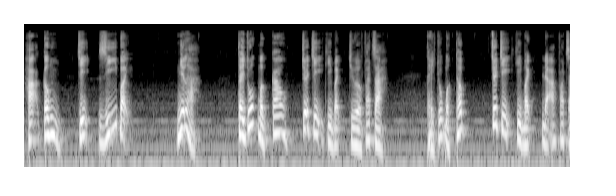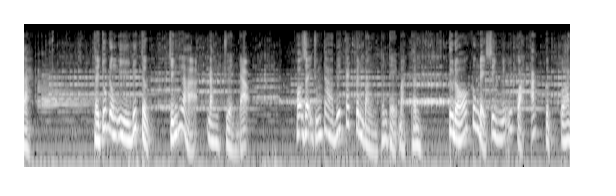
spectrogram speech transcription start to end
hạ công trị dĩ bệnh. Nghĩa là thầy thuốc bậc cao chữa trị khi bệnh chưa phát ra. Thầy thuốc bậc thấp chữa trị khi bệnh đã phát ra. Thầy thuốc đông y đích thực chính là đang truyền đạo. Họ dạy chúng ta biết cách cân bằng thân thể bản thân, từ đó không để sinh những quả ác cực đoan.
